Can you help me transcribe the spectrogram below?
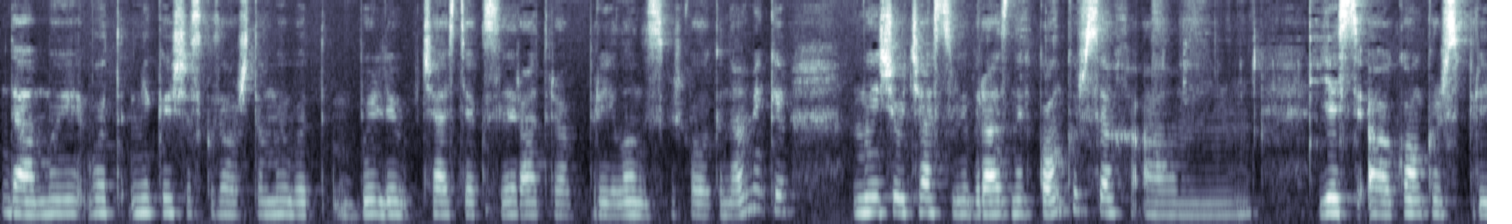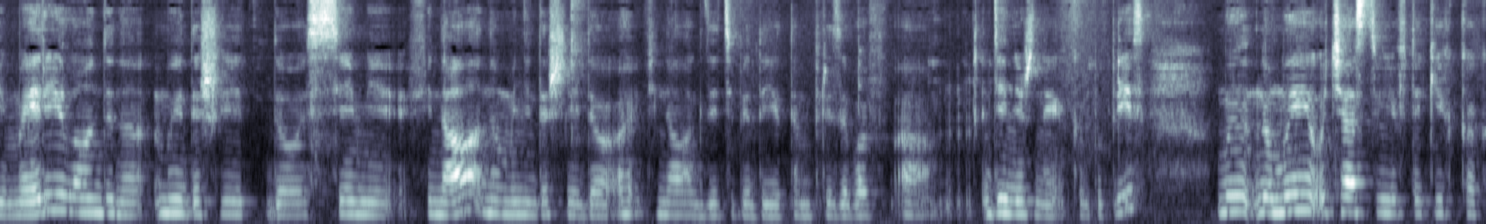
Да, мы вот Мика еще сказала, что мы вот были в части акселератора при Лондонской школе экономики. Мы еще участвовали в разных конкурсах. Есть а, конкурс при мэрии Лондона. Мы дошли до семи-финала, но мы не дошли до э, финала, где тебе дают там призовой денежный как бы приз. Мы, но мы участвовали в таких как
